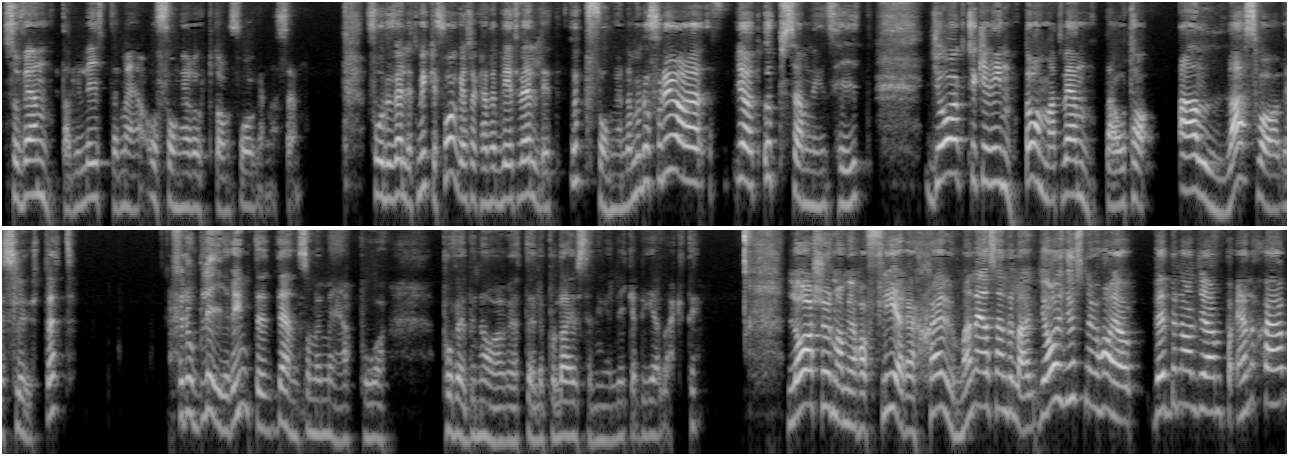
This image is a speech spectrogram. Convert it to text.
så väntar du lite med och fångar upp de frågorna sen. Får du väldigt mycket frågor så kan det bli ett väldigt uppfångande, men då får du göra, göra ett uppsamlingshit. Jag tycker inte om att vänta och ta alla svar i slutet. För då blir inte den som är med på, på webbinariet eller på livesändningen lika delaktig. Lars undrar om jag har flera skärmar när jag sänder live. Ja, just nu har jag Webinar på en skärm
